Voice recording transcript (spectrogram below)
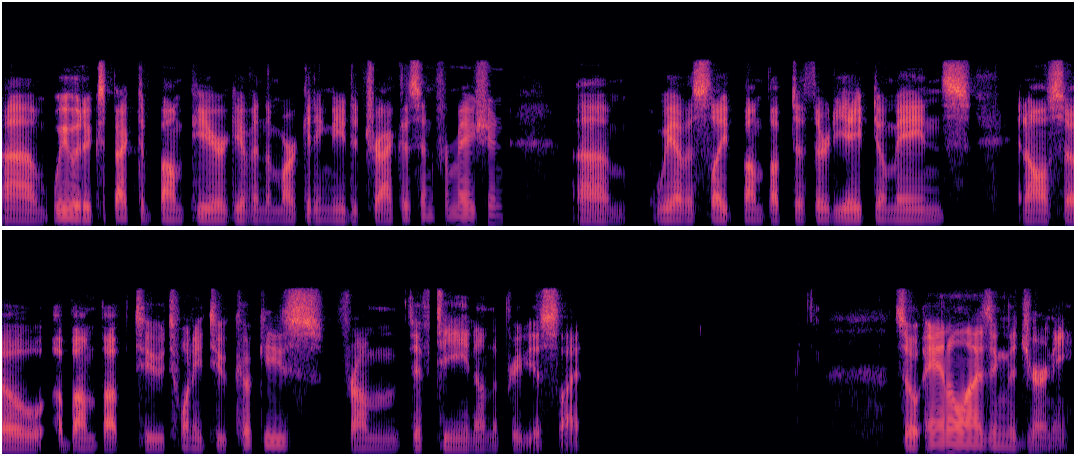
Um, we would expect a bump here given the marketing need to track this information. Um, we have a slight bump up to 38 domains and also a bump up to 22 cookies from 15 on the previous slide. So analyzing the journey.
